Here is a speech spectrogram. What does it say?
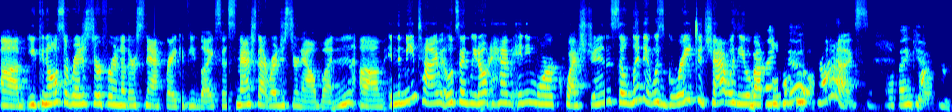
Um, you can also register for another snack break if you'd like. So smash that register now button. Um, in the meantime, it looks like we don't have any more questions. So Lynda, it was great to chat with you about well, all you. these products. Well, thank you. Awesome.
